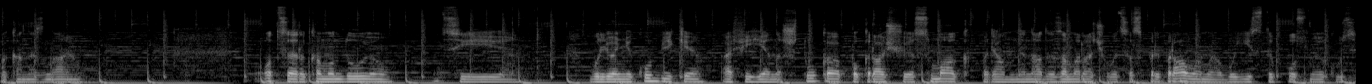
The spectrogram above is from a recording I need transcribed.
поки не знаю. Оце рекомендую. Ці бульйонні кубики, офігенна штука, покращує смак, прям не треба заморачуватися з приправами або їсти постну якусь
